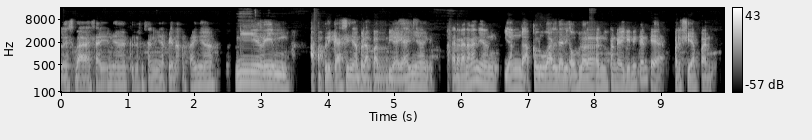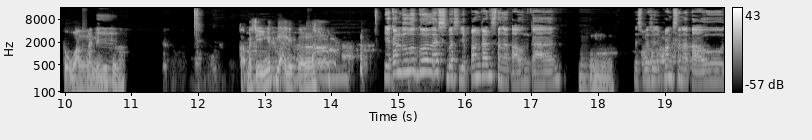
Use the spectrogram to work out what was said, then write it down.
les bahasanya, terus misalnya nyiapin apanya, ngirim aplikasinya berapa biayanya gitu. Kadang-kadang kan yang yang nggak keluar dari obrolan tentang kayak gini kan kayak persiapan keuangannya Hmm. gitu loh. Kak masih inget gak gitu loh? Ya kan dulu gue les bahasa Jepang kan setengah tahun kan. Hmm. Les bahasa Jepang setengah tahun.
